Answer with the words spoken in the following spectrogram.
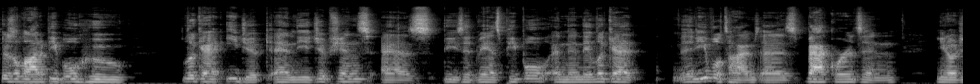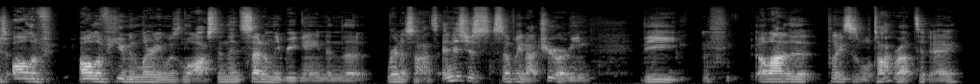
there's a lot of people who look at Egypt and the Egyptians as these advanced people, and then they look at medieval times as backwards and you know just all of all of human learning was lost and then suddenly regained in the Renaissance, and it's just simply not true. I mean, the a lot of the places we'll talk about today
